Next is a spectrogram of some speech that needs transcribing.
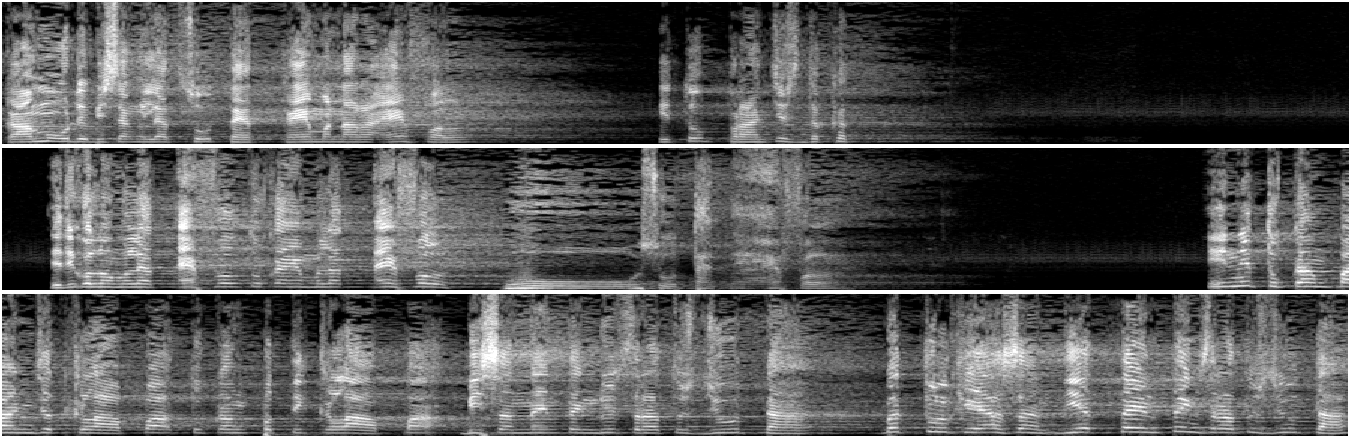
Kamu udah bisa ngelihat sutet kayak menara Eiffel. Itu Perancis deket. Jadi kalau ngelihat Eiffel tuh kayak melihat Eiffel. Wow, sutetnya Eiffel. Ini tukang panjat kelapa, tukang petik kelapa, bisa nenteng duit 100 juta. Betul kiasan, dia tenteng 100 juta.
